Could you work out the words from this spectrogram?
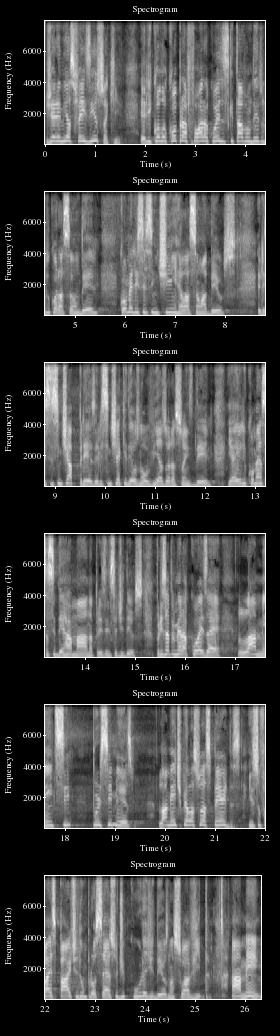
Jeremias fez isso aqui. Ele colocou para fora coisas que estavam dentro do coração dele, como ele se sentia em relação a Deus, ele se sentia preso, ele sentia que que Deus não ouvia as orações dele. E aí ele começa a se derramar na presença de Deus. Por isso a primeira coisa é lamente-se por si mesmo. Lamente pelas suas perdas. Isso faz parte de um processo de cura de Deus na sua vida. Amém?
